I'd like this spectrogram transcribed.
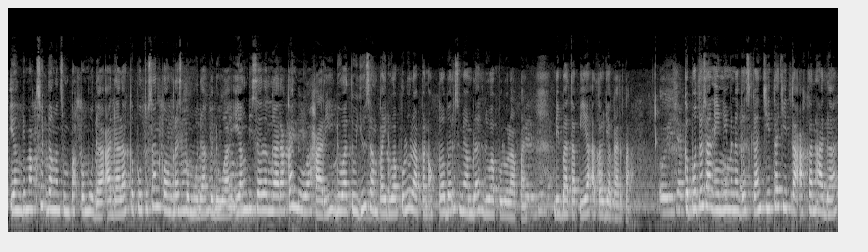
Yang dimaksud dengan Sumpah Pemuda adalah keputusan Kongres Pemuda kedua yang diselenggarakan dua hari 27 sampai 28 Oktober 1928 di Batavia atau Jakarta. Keputusan ini menegaskan cita-cita akan ada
